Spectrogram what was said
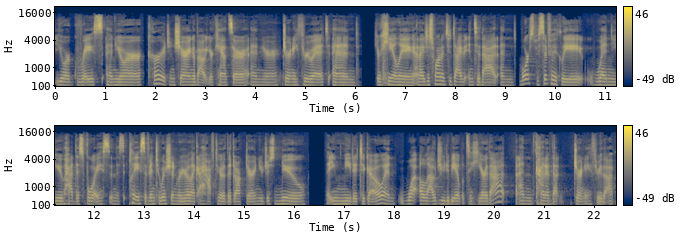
your grace and your courage in sharing about your cancer and your journey through it and your healing. And I just wanted to dive into that. And more specifically, when you had this voice and this place of intuition where you're like, I have to go to the doctor, and you just knew that you needed to go, and what allowed you to be able to hear that and kind of that journey through that.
